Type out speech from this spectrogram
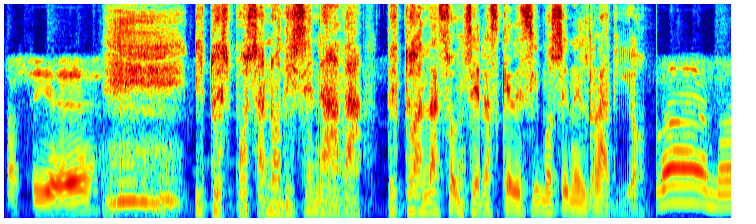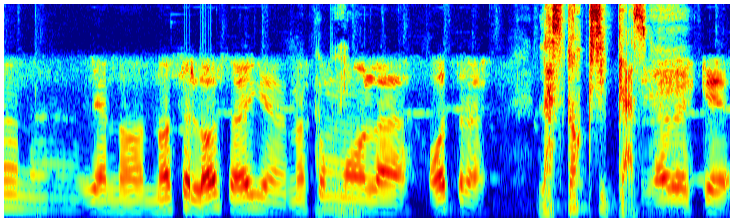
Así es. ¿Y tu esposa no dice nada de todas las onceras que decimos en el radio? No, no, no. Ya no, no es celosa ella. No es ah, como la otra. Las tóxicas. Ya ves que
